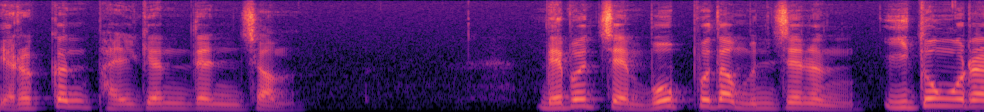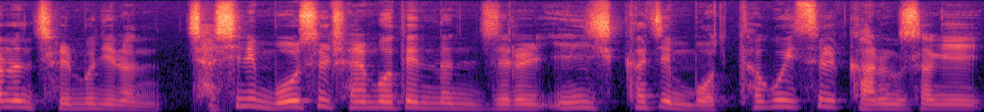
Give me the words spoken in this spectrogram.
여러 건 발견된 점. 네번째 무엇보다 문제는 이동호라는 젊은이는 자신이 무엇을 잘못했는지를 인식하지 못하고 있을 가능성이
